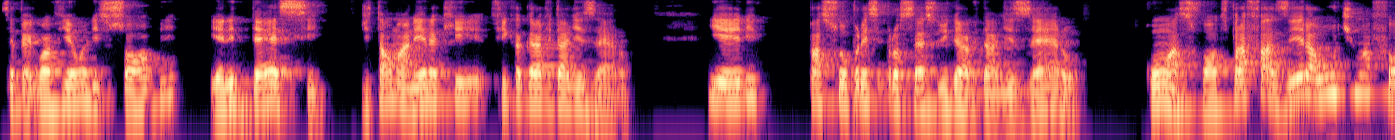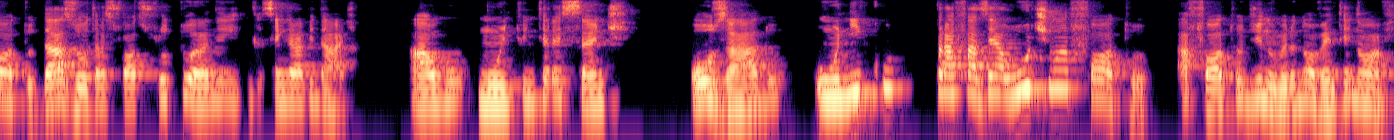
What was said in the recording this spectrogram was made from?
Você pega o avião, ele sobe e ele desce de tal maneira que fica gravidade zero. E ele passou por esse processo de gravidade zero com as fotos para fazer a última foto das outras fotos flutuando em, sem gravidade. Algo muito interessante, ousado, único para fazer a última foto a foto de número 99.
